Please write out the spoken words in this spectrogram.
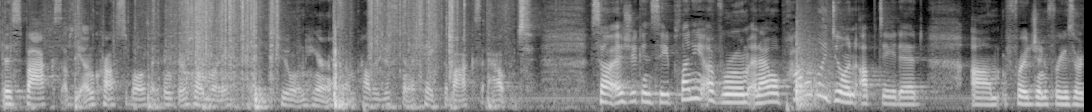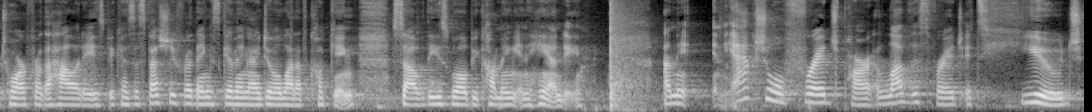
this box of the Uncrustables. I think there's only two in here, so I'm probably just going to take the box out. So as you can see, plenty of room, and I will probably do an updated um, fridge and freezer tour for the holidays because especially for Thanksgiving, I do a lot of cooking. So these will be coming in handy. On the, in the actual fridge part, I love this fridge. It's huge.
